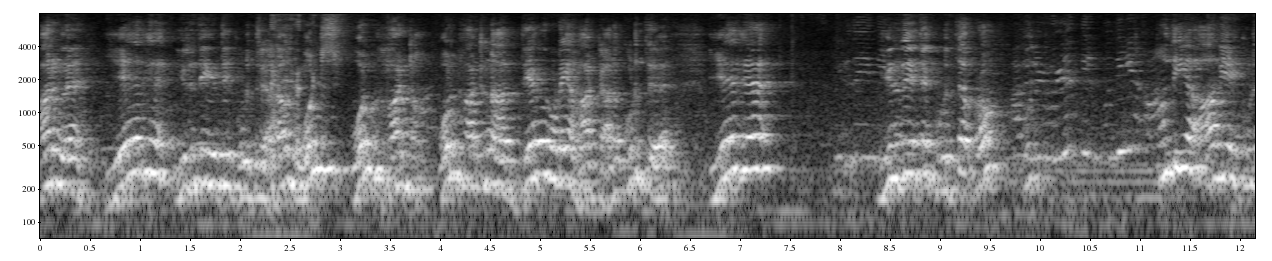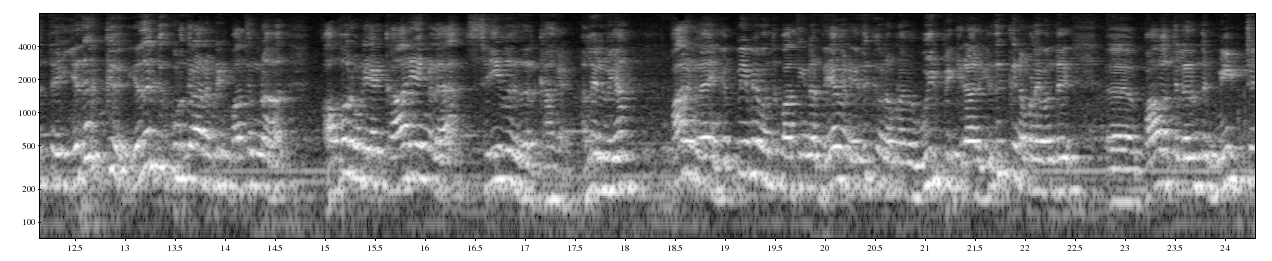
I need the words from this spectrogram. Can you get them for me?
பாருங்களேன் ஏக இருதயத்தை கொடுத்து அதாவது ஒன்ஸ் ஒன் ஹார்ட் ஒன் ஹார்ட்னா தேவனுடைய ஹார்ட் அதை கொடுத்து ஏக இருதயத்தை கொடுத்து அப்புறம் புதிய ஆவி புதிய ஆவியை கொடுத்து எதற்கு எதற்கு கொடுக்கிறார் அப்படின்னு பார்த்தோம்னா அவருடைய காரியங்களை செய்வதற்காக. அல்ல பாருங்களேன் எப்பயுமே வந்து பாத்தீங்கன்னா தேவன் எதுக்கு நம்மளை உயிர்ப்பிக்கிறார்? எதுக்கு நம்மளை வந்து பாவத்திலிருந்து மீட்டு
